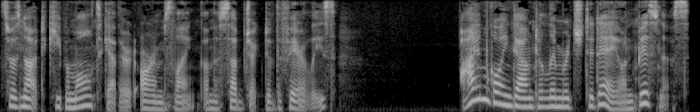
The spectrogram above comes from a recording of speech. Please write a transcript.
so as not to keep them altogether at arm's length on the subject of the Fairlies. I am going down to Limmeridge today on business.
